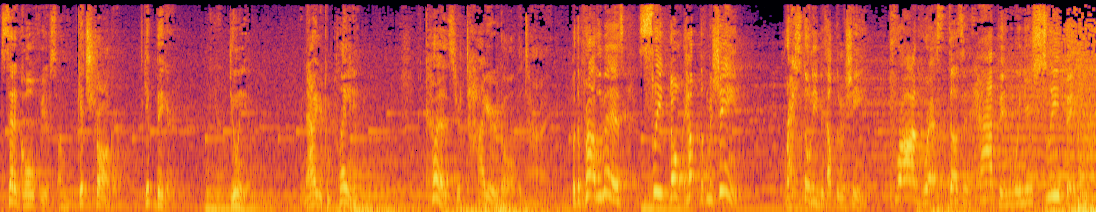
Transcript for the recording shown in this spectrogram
Set a goal for yourself. Get stronger. Get bigger. And you're doing it. But now you're complaining because you're tired all the time. But the problem is, sleep don't help the machine. Rest don't even help the machine. Progress doesn't happen when you're sleeping.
